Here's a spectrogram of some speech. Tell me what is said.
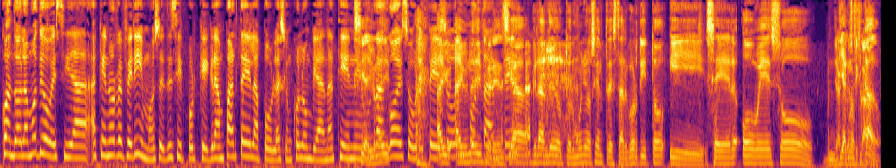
cuando hablamos de obesidad, ¿a qué nos referimos? Es decir, porque gran parte de la población colombiana tiene un rango de sobrepeso. Hay, una diferencia grande, doctor Muñoz, entre estar gordito y ser obeso diagnosticado.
